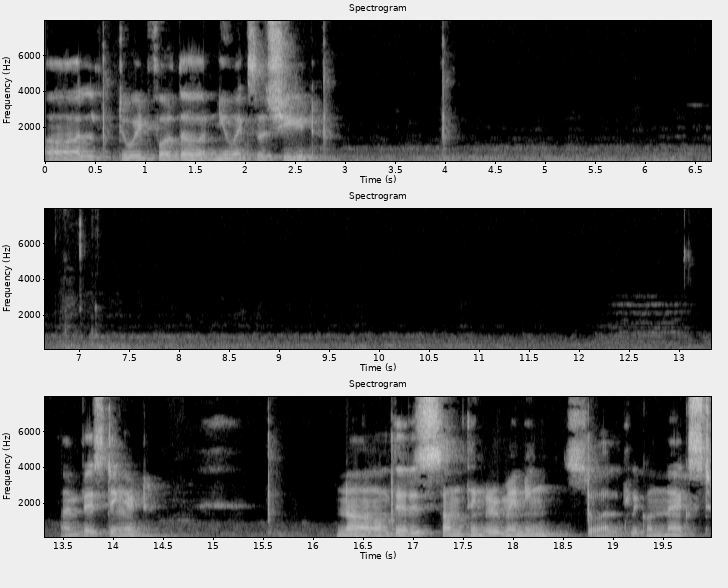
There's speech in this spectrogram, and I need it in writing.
I'll do it for the new excel sheet. I'm pasting it. Now there is something remaining so I'll click on next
